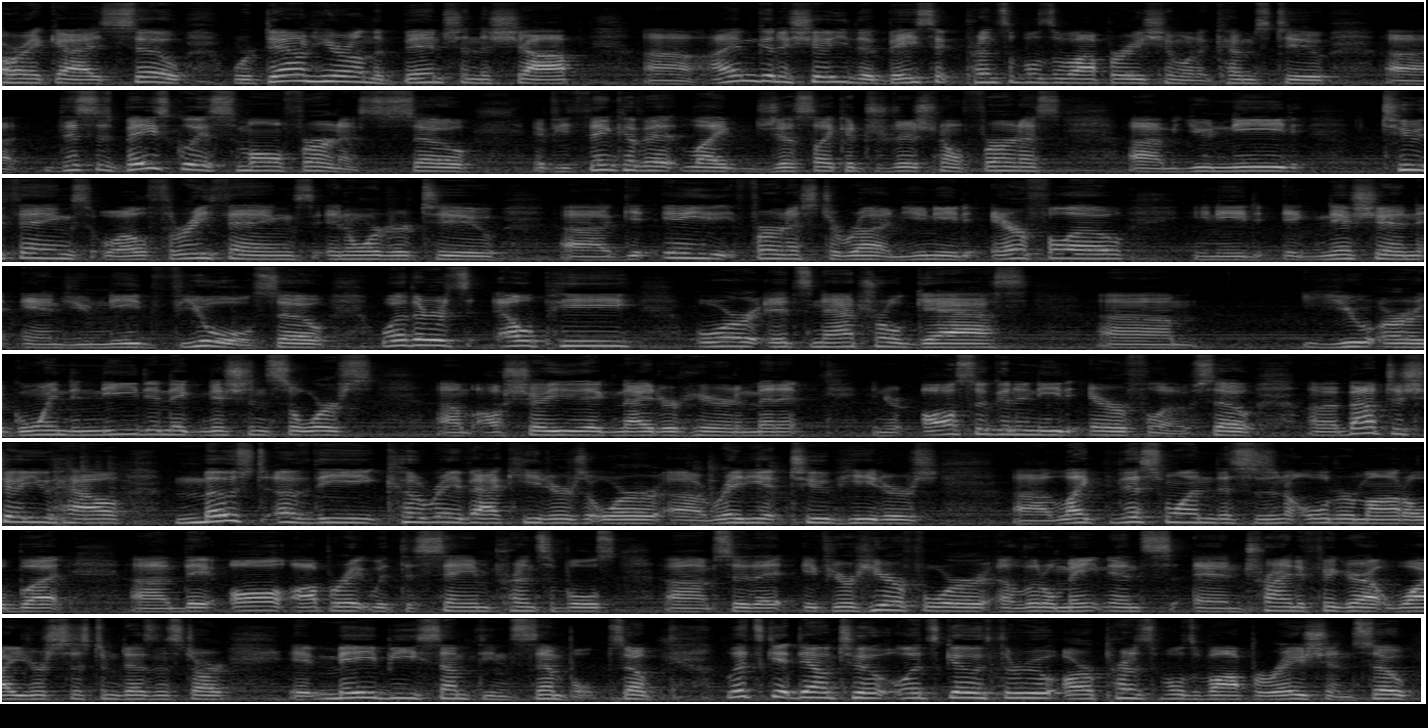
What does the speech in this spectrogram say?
All right, guys, so we're down here on the bench in the shop. Uh, I'm going to show you the basic principles of operation when it comes to, uh, this is basically a small furnace. So if you think of it like just like a traditional furnace, um, you need two things, well, three things in order to uh, get any furnace to run. You need airflow, you need ignition, and you need fuel. So whether it's LP or it's natural gas, um, you are going to need an ignition source. Um, I'll show you the igniter here in a minute. And you're also going to need airflow. So I'm about to show you how most of the Co-Ray-Vac heaters or uh, radiant tube heaters uh, like this one, this is an older model, but uh, they all operate with the same principles um, so that if you're here for a little maintenance and trying to figure out why your system doesn't start, it may be something simple. So let's get down to it. Let's go through our principles of operation. So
